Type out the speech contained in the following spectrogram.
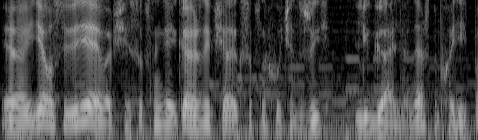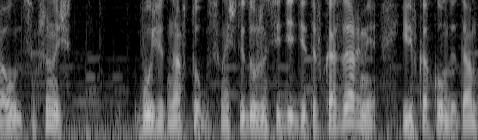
э, я вас уверяю вообще, собственно говоря, каждый человек, собственно, хочет жить легально, да, чтобы ходить по улицам. Что значит возят на автобусах. Значит, ты должен сидеть где-то в казарме или в каком-то там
